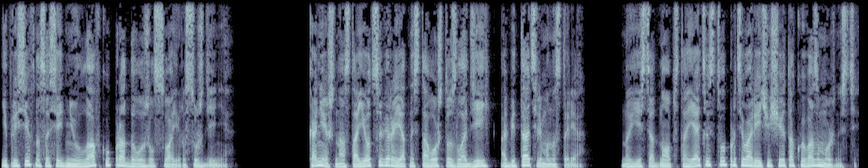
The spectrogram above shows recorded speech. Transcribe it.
и, присев на соседнюю лавку, продолжил свои рассуждения. Конечно, остается вероятность того, что злодей — обитатель монастыря, но есть одно обстоятельство, противоречащее такой возможности.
